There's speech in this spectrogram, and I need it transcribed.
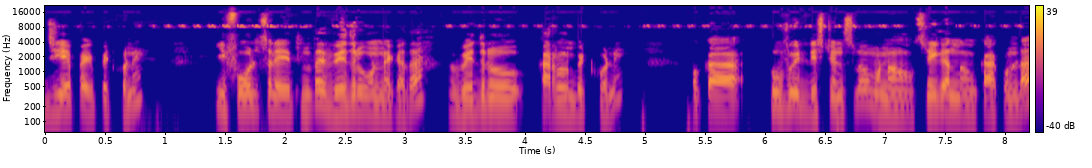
జిఏ పైప్ పెట్టుకొని ఈ ఫోల్డ్స్లో ఏతుందో వెదురు ఉన్నాయి కదా వెదురు కర్రలను పెట్టుకొని ఒక టూ ఫీట్ డిస్టెన్స్లో మనం శ్రీగంధం కాకుండా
